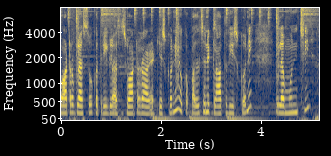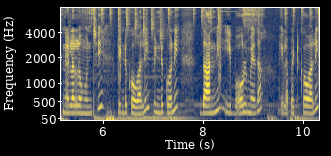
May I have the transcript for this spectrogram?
వాటర్ గ్లాస్ ఒక త్రీ గ్లాసెస్ వాటర్ యాడ్ చేసుకొని ఒక పల్చని క్లాత్ తీసుకొని ఇలా ముంచి నీళ్ళల్లో ముంచి పిండుకోవాలి. పిండుకొని దాన్ని ఈ బౌల్ మీద ఇలా పెట్టుకోవాలి.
